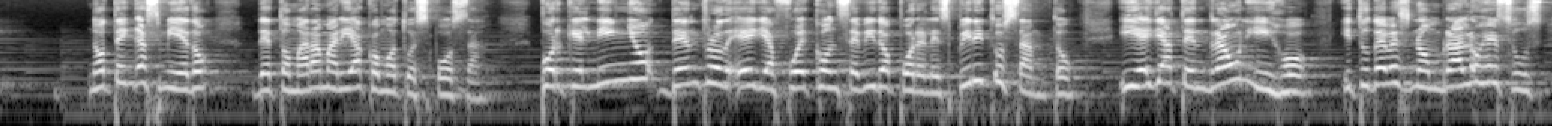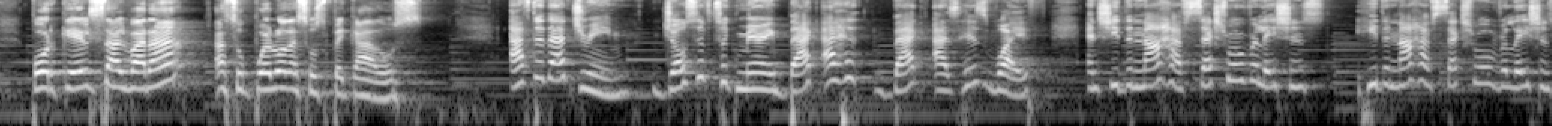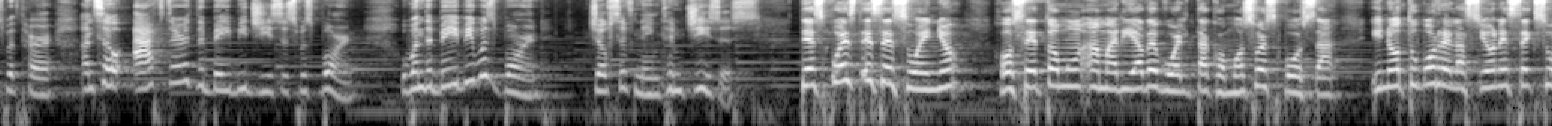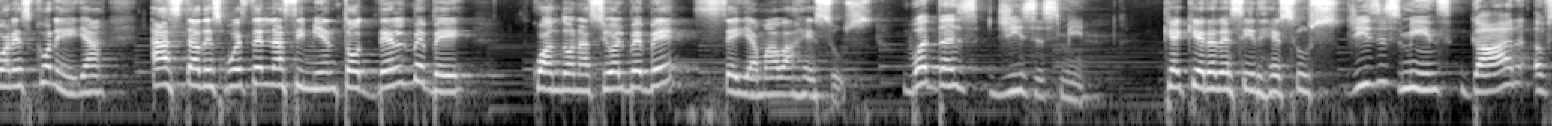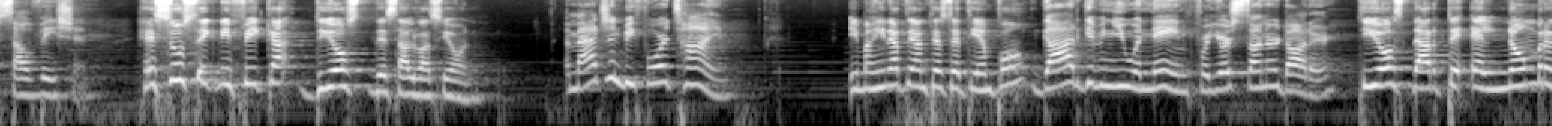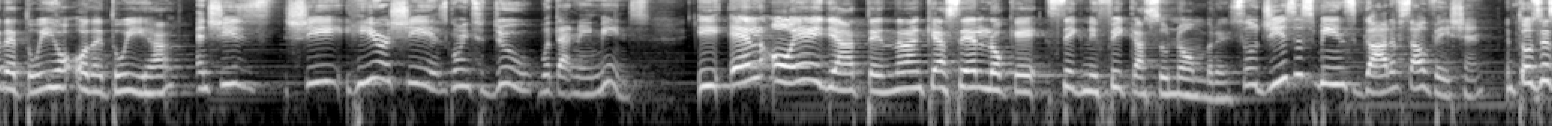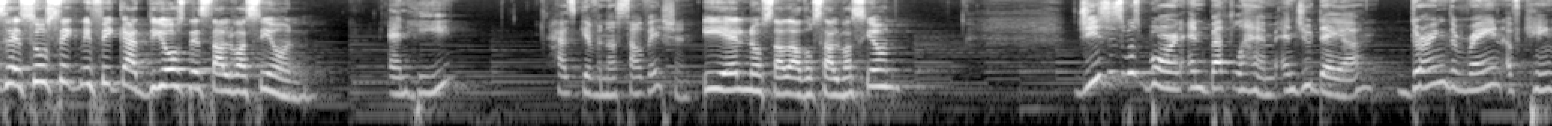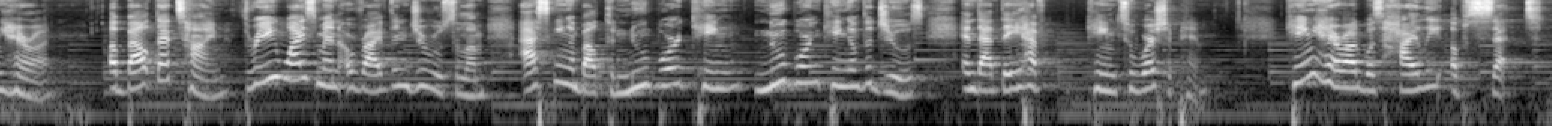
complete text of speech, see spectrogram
no tengas miedo de tomar a María como tu esposa, porque el niño dentro de ella fue concebido por el Espíritu Santo y ella tendrá un hijo y tú debes nombrarlo Jesús, porque él salvará a su pueblo de sus pecados. After that dream, Joseph took Mary back, back as his wife, and she did not have sexual relations. He did not have sexual relations with her until after the baby Jesus was born. When the baby was born, Joseph named him Jesus. Después de ese sueño, José tomó a María de vuelta como su esposa y no tuvo relaciones sexuales con ella hasta después del nacimiento del bebé. Cuando nació el bebé, se llamaba Jesús. What does Jesus mean? ¿Qué quiere decir Jesús? Jesus means God of salvation. Jesús significa Dios de salvación. Imagine before time, Imagínate antes de tiempo, God giving you a name for your son or daughter, Dios darte el nombre de tu hijo o de tu hija and she's she he or she is going to do what that name means. y él o ella tendrán que hacer lo que significa su nombre. So Jesus means God of salvation, Entonces Jesús significa Dios de salvación and he has given us salvation. y Él nos ha dado salvación. Jesus was born in Bethlehem in Judea during the reign of King Herod. About that time, three wise men arrived in Jerusalem asking about the newborn king, newborn king of the Jews, and that they have came to worship him. King Herod was highly upset.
